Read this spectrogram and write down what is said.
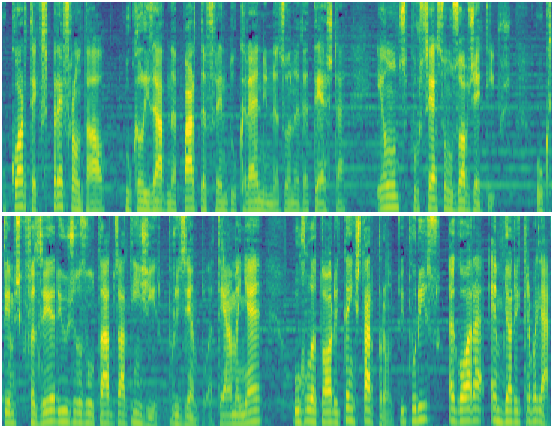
O córtex pré-frontal, localizado na parte da frente do crânio, na zona da testa, é onde se processam os objetivos, o que temos que fazer e os resultados a atingir. Por exemplo, até amanhã o relatório tem que estar pronto e por isso agora é melhor ir trabalhar.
